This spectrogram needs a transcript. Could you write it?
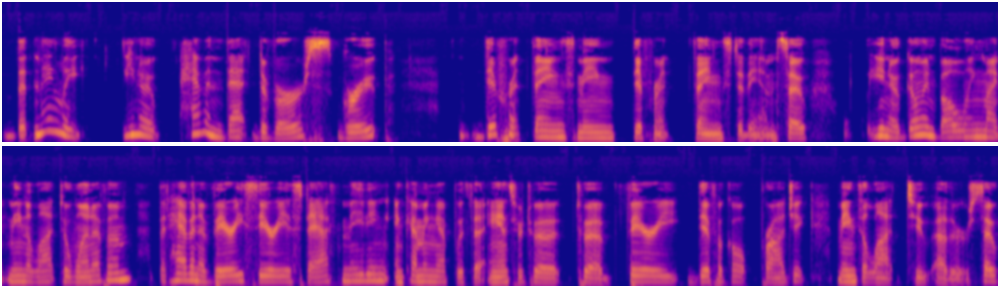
but mainly, you know, having that diverse group, different things mean different things to them. So, you know, going bowling might mean a lot to one of them, but having a very serious staff meeting and coming up with the answer to a to a very difficult project means a lot to others. So,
